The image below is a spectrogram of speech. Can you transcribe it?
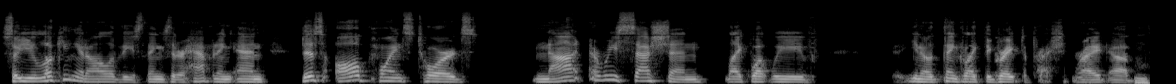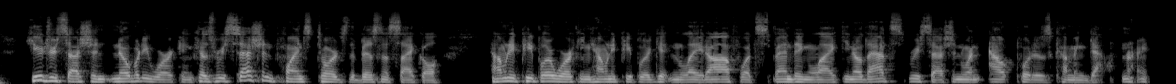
so you're looking at all of these things that are happening and this all points towards not a recession like what we've you know think like the great depression right? Uh, huge recession nobody working because recession points towards the business cycle. How many people are working? How many people are getting laid off? What's spending like? You know that's recession when output is coming down right?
